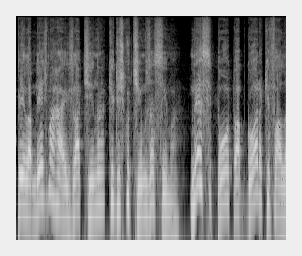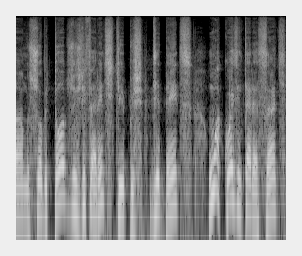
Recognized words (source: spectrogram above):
pela mesma raiz latina que discutimos acima. Nesse ponto, agora que falamos sobre todos os diferentes tipos de dentes, uma coisa interessante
